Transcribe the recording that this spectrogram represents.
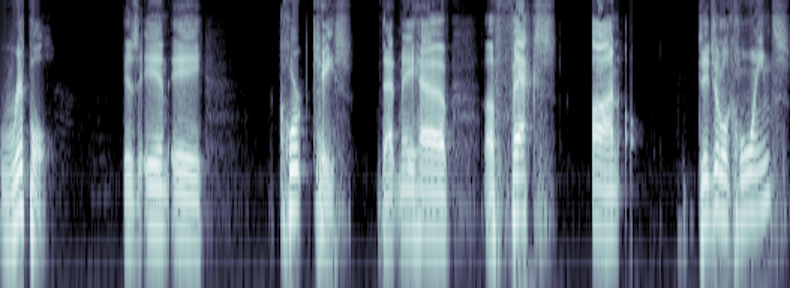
Ripple is in a court case that may have effects on digital coins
